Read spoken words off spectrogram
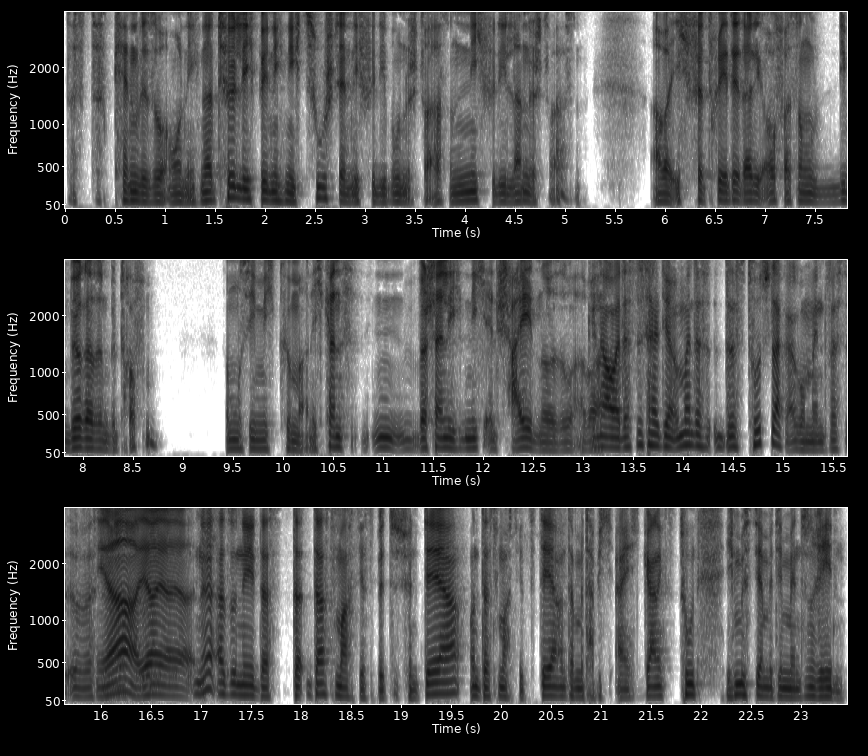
das, das kennen wir so auch nicht. Natürlich bin ich nicht zuständig für die Bundesstraßen und nicht für die Landesstraßen. Aber ich vertrete da die Auffassung, die Bürger sind betroffen. Da muss ich mich kümmern. Ich kann es wahrscheinlich nicht entscheiden oder so, aber. Genau, aber das ist halt ja immer das, das Totschlagargument, was, was. Ja, was, ja, ja, ja. Ne? Also nee, das, das, macht jetzt bitte schön der und das macht jetzt der und damit habe ich eigentlich gar nichts zu tun. Ich müsste ja mit den Menschen reden.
